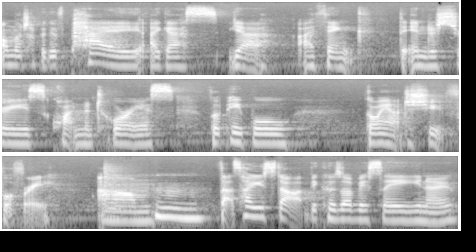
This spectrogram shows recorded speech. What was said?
on the topic of pay, I guess, yeah, I think the industry is quite notorious for people going out to shoot for free. Um, That's how you start because obviously, you know,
